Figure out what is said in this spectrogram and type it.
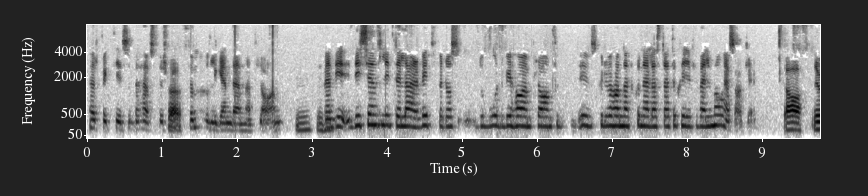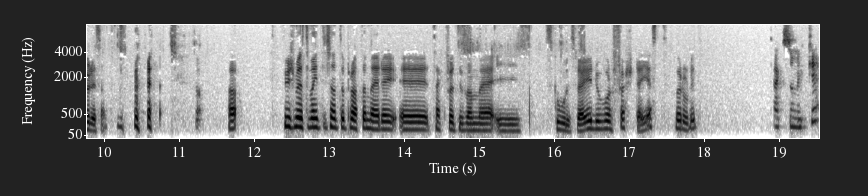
perspektiv så behövs för, förmodligen denna plan. Mm, mhm. Men det, det känns lite larvigt för då, då borde vi ha en plan för, skulle vi ha nationella strategier för väldigt många saker. Ja, jo det är sant. Ja. Hur som helst, det var intressant att prata med dig. Eh, tack för att du var med i Skolsverige. Du är vår första gäst. Vad roligt. Tack så mycket.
